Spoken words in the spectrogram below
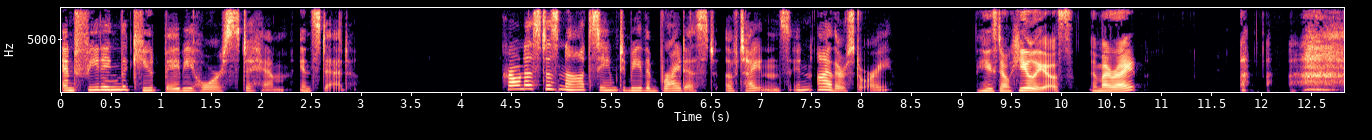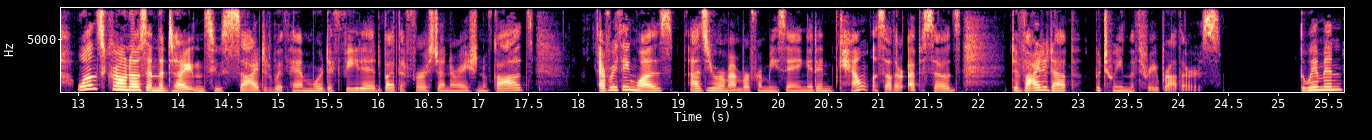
and feeding the cute baby horse to him instead. Cronus does not seem to be the brightest of Titans in either story. He's no Helios, am I right? Once Kronos and the Titans who sided with him were defeated by the first generation of gods, everything was, as you remember from me saying it in countless other episodes, divided up between the three brothers. The women,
